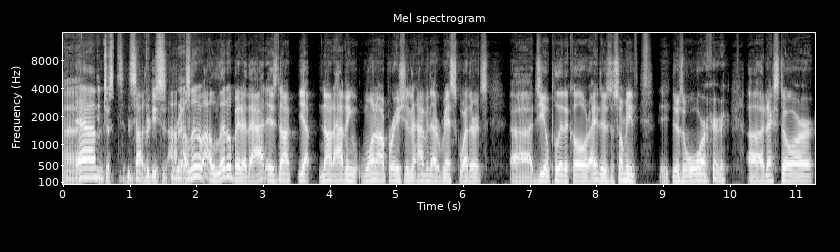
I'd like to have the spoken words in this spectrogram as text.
uh, um, it just so reduces the risk. A little, a little bit of that is not, yep, not having one operation and having that risk, whether it's uh, geopolitical, right? There's so many. There's a war uh, next door.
